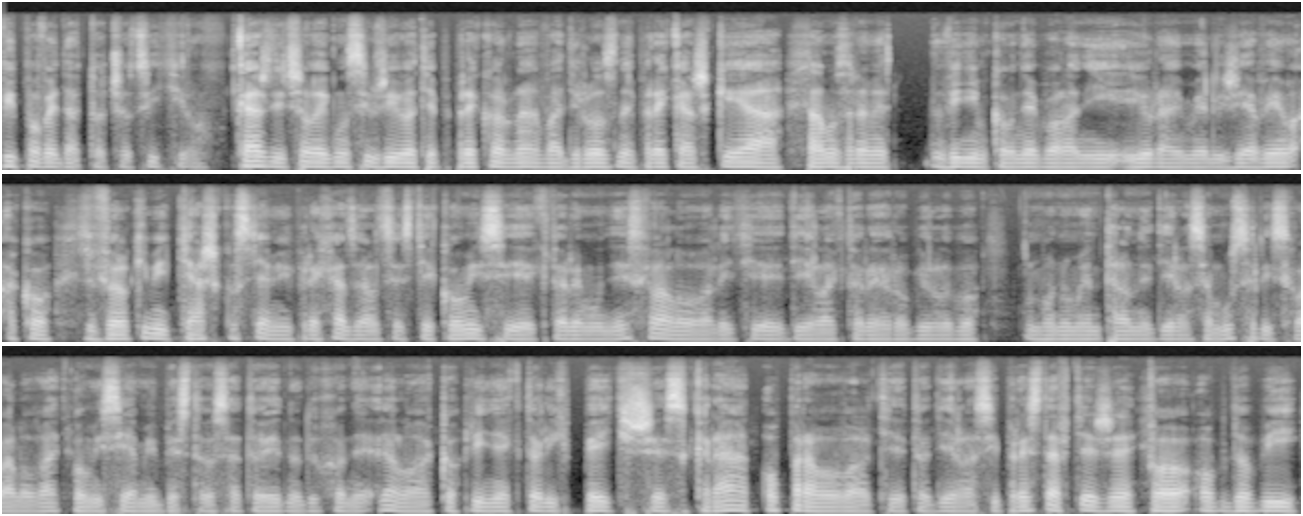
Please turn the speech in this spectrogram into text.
vypovedať to, čo cítil. Každý človek musí v živote prekonávať rôzne prekažky a samozrejme výnimkou nebol ani Juraj Meliš. Ja viem, ako s veľkými ťažkosťami prechádzal cez tie komisie, ktoré mu neschvalovali tie diela, ktoré robil, lebo monumentálne diela sa museli schvalovať komisiami, bez toho sa to jednoducho nedalo. Ako pri niektorých 5-6 krát opravoval tieto diela. Si predstavte, že v období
